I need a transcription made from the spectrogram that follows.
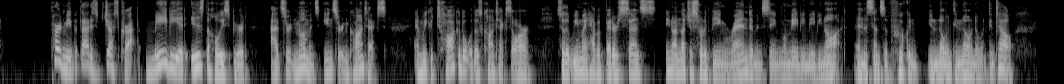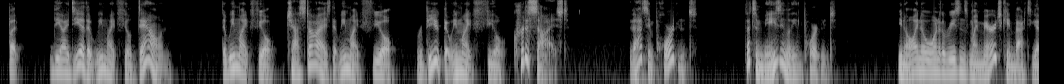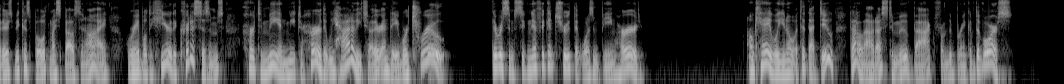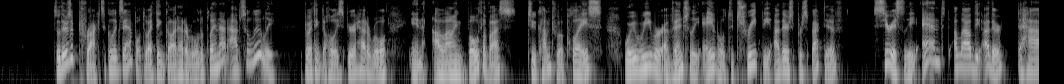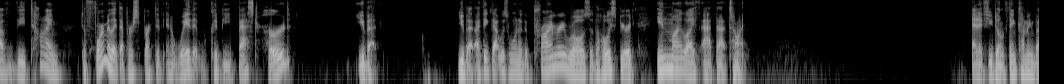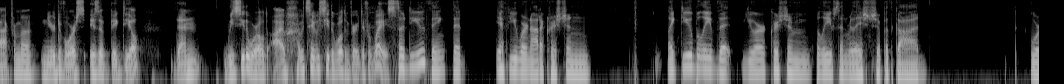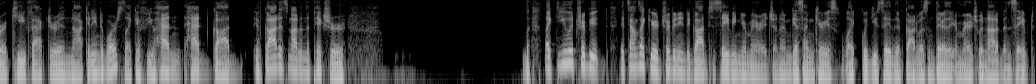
Pardon me, but that is just crap. Maybe it is the Holy Spirit at certain moments in certain contexts, and we could talk about what those contexts are, so that we might have a better sense. You know, I'm not just sort of being random and saying, well, maybe, maybe not, in the sense of who can, you know, no one can know, no one can tell, but the idea that we might feel down that we might feel chastised, that we might feel rebuked, that we might feel criticized. That's important. That's amazingly important. You know, I know one of the reasons my marriage came back together is because both my spouse and I were able to hear the criticisms, her to me and me to her, that we had of each other, and they were true. There was some significant truth that wasn't being heard. Okay, well, you know what did that do? That allowed us to move back from the brink of divorce. So there's a practical example. Do I think God had a role to play in that? Absolutely. Do I think the Holy Spirit had a role in allowing both of us to come to a place where we were eventually able to treat the other's perspective seriously and allowed the other to have the time to formulate that perspective in a way that could be best heard? You bet. You bet. I think that was one of the primary roles of the Holy Spirit in my life at that time. And if you don't think coming back from a near divorce is a big deal, then we see the world, I, I would say we see the world in very different ways. so, do you think that if you were not a Christian, like, do you believe that your Christian beliefs and relationship with God were a key factor in not getting divorced? Like, if you hadn't had God, if God is not in the picture, like do you attribute it sounds like you're attributing to god to saving your marriage and i guess i'm curious like would you say that if god wasn't there that your marriage would not have been saved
